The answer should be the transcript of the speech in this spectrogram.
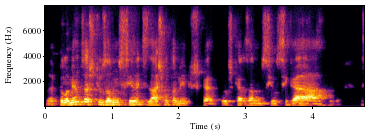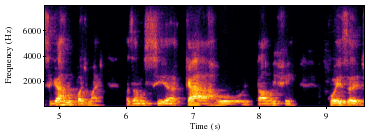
Né? Pelo menos acho que os anunciantes acham também que os caras, os caras anunciam cigarro, cigarro não pode mais, mas anuncia carro e tal, enfim, coisas,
